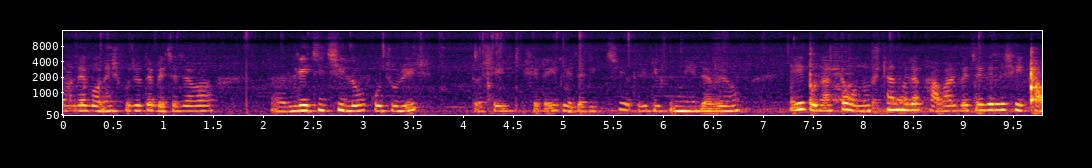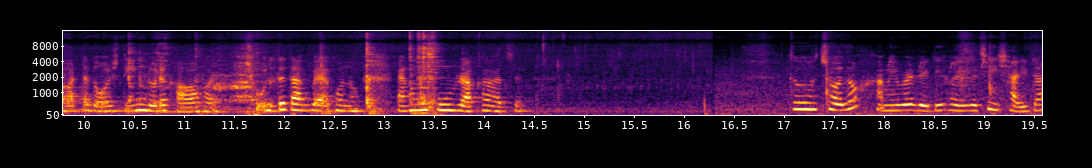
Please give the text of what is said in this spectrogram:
আমাদের গণেশ পুজোতে বেঁচে যাওয়া লেচি ছিল কচুরির, তো সেই, সেটাই ভেজে দিচ্ছি ওদের টিফিন নিয়ে যাবে ও। এই কোনো একটা অনুষ্ঠান হলে খাবার বেঁচে গেলে সেই খাবারটা দশ দিন ধরে খাওয়া হয়। চলতে থাকবে এখনও এখনও পুর রাখা আছে। তো চলো, আমি এবার রেডি হয়ে গেছি। এই শাড়িটা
